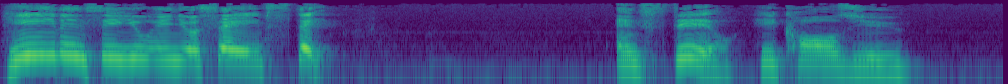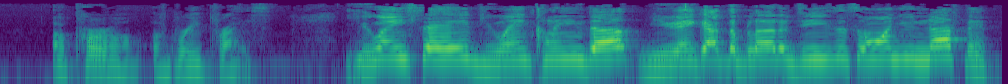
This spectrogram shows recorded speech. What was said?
he didn't see you in your saved state. And still, he calls you a pearl of great price. You ain't saved. You ain't cleaned up. You ain't got the blood of Jesus on you. Nothing.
